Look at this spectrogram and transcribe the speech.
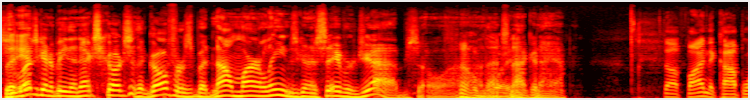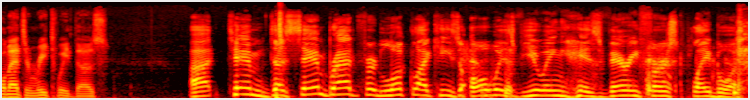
She The- was going to be the next coach of the Gophers, but now Marlene's going to save her job, so uh, Oh, that's boy. not going to happen. Uh, find the compliments and retweet those. Uh, Tim, does Sam Bradford look like he's always viewing his very first Playboy?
